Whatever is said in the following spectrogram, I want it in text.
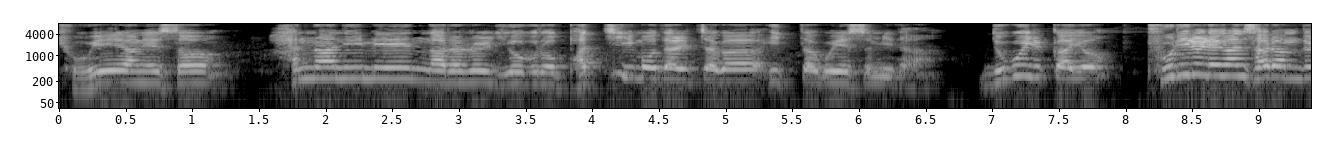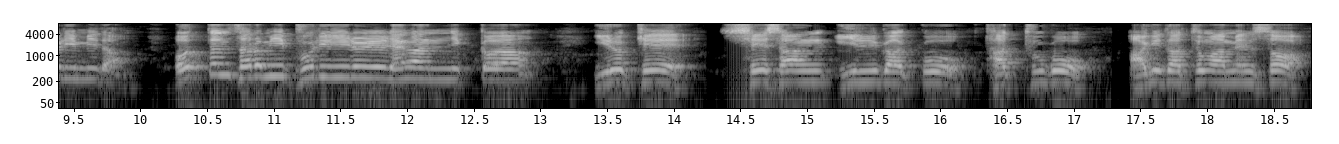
교회 안에서 하나님의 나라를 유업으로 받지 못할 자가 있다고 했습니다. 누구일까요? 불의를 행한 사람들입니다. 어떤 사람이 불의를 행합니까? 이렇게 세상 일 갖고 다투고 악이 다툼하면서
